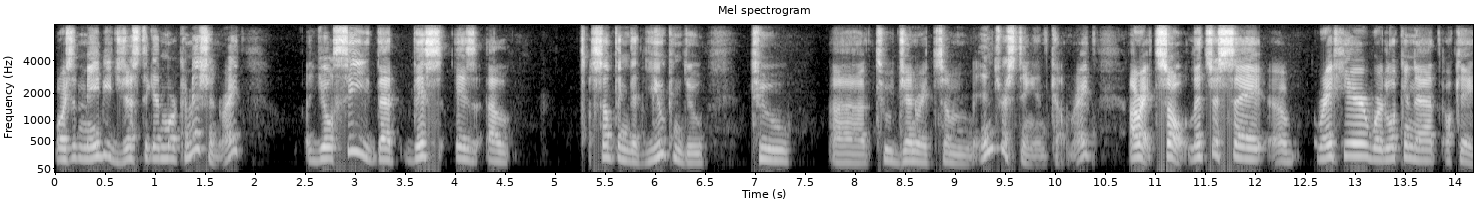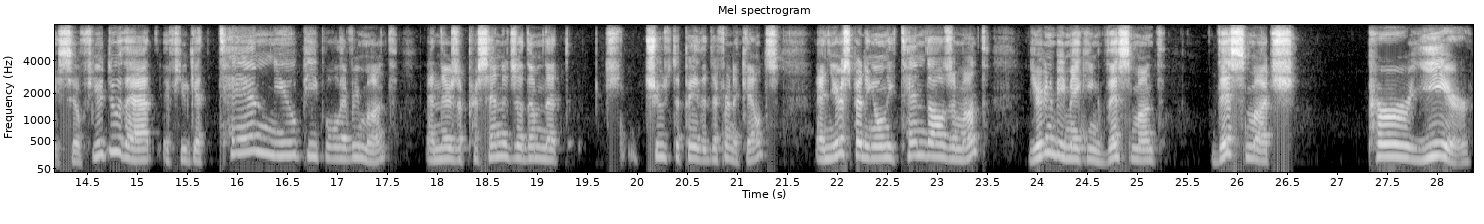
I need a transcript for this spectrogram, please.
or is it maybe just to get more commission right? You'll see that this is a something that you can do to uh to generate some interesting income right? All right so let's just say uh, right here we're looking at okay so if you do that if you get 10 new people every month and there's a percentage of them that ch choose to pay the different accounts and you're spending only ten dollars a month you're going to be making this month this much per year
